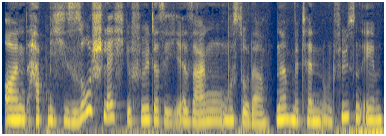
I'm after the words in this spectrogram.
Und habe mich so schlecht gefühlt, dass ich ihr sagen musste, oder ne, mit Händen und Füßen eben,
